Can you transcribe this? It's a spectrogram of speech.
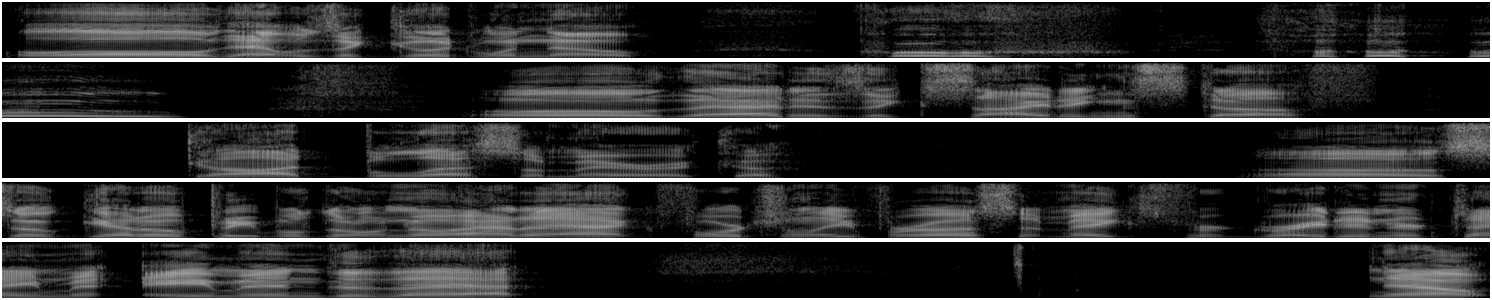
Oh, that was a good one though. Whew. oh, that is exciting stuff. God bless America. Oh, so ghetto people don't know how to act. Fortunately for us, it makes for great entertainment. Amen to that. Now,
